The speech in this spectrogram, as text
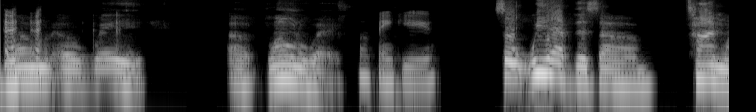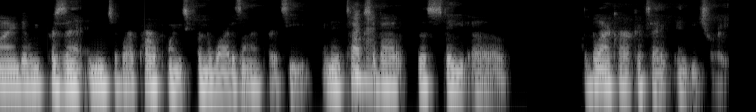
blown away. Uh, blown away. Oh thank you so we have this um, timeline that we present in each of our PowerPoints from the Y Design Pro team, and it talks mm-hmm. about the state of the Black architect in Detroit.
